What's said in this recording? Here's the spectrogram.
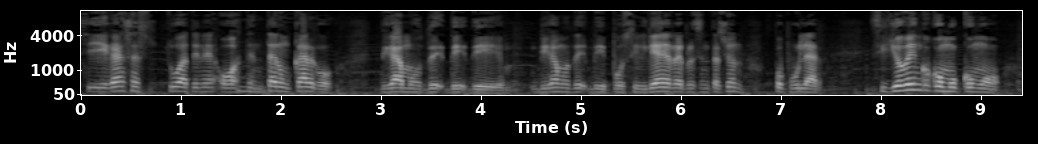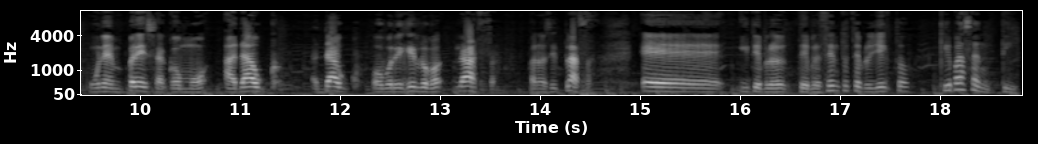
si llegases tú a tener o a ostentar un cargo, digamos, de, de, de- digamos, de, de posibilidad de representación popular, si yo vengo como, como una empresa, como Adauk, Adauk, o por ejemplo, Plaza, para no decir Plaza, eh, y te, pro- te presento este proyecto, ¿qué pasa en ti?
